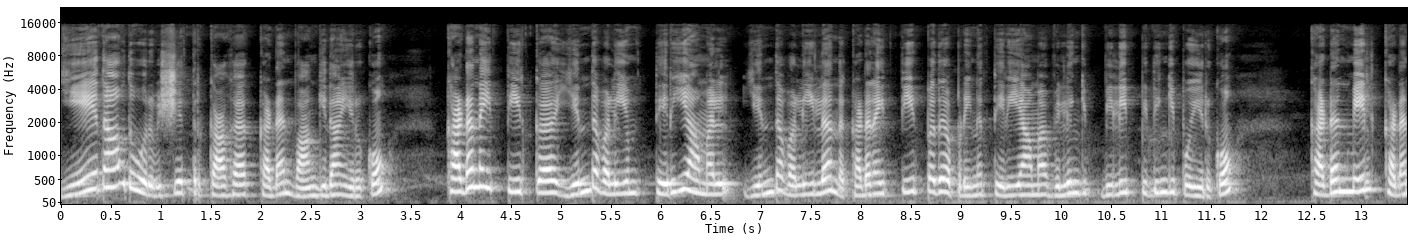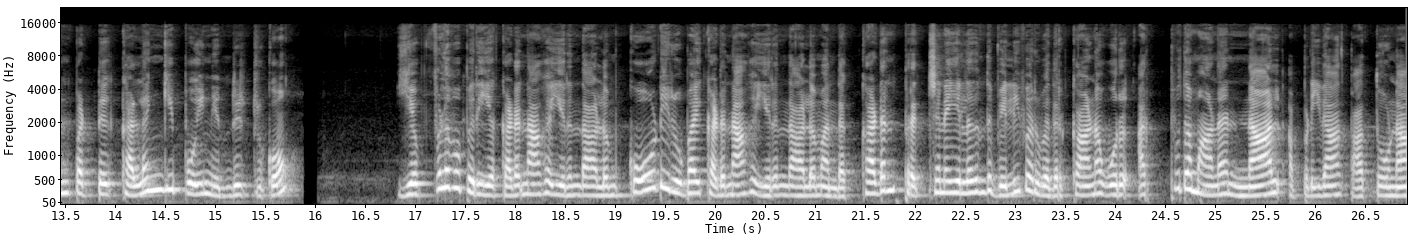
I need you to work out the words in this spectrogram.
ஏதாவது ஒரு விஷயத்திற்காக கடன் வாங்கி தான் இருக்கோம். கடனை தீர்க்க எந்த வழியும் தெரியாமல் எந்த வழியில் அந்த கடனை தீர்ப்பது அப்படின்னு தெரியாமல் விழுங்கி விழி பிதுங்கி போயிருக்கோம். கடன் மேல் கடன்பட்டு கலங்கி போய் நின்றுட்டுருக்கோம் எவ்வளவு பெரிய கடனாக இருந்தாலும் கோடி ரூபாய் கடனாக இருந்தாலும் அந்த கடன் பிரச்சனையிலிருந்து வெளிவருவதற்கான ஒரு அற்புதமான நாள் அப்படி தான் பார்த்தோன்னா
